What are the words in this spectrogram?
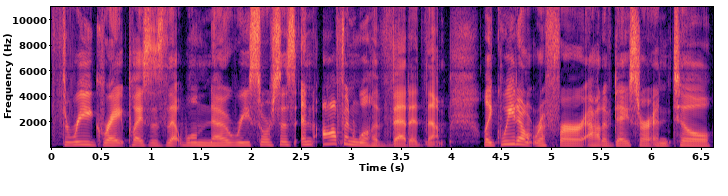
three great places that will know resources and often will have vetted them. Like, we don't refer out of Daystar until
